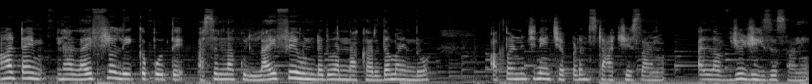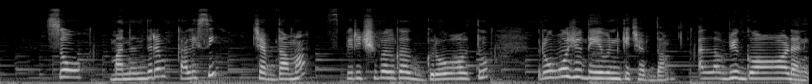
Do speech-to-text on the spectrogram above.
ఆ టైం నా లైఫ్లో లేకపోతే అసలు నాకు లైఫే ఉండదు అని నాకు అర్థమైందో అప్పటి నుంచి నేను చెప్పడం స్టార్ట్ చేశాను. ఐ లవ్ యూ జీసస్ అని. సో మనందరం కలిసి చెప్దామా? స్పిరిచువల్గా గ్రో అవుతూ రోజు దేవునికి చెప్దాం. ఐ లవ్ యూ గాడ్ అని.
